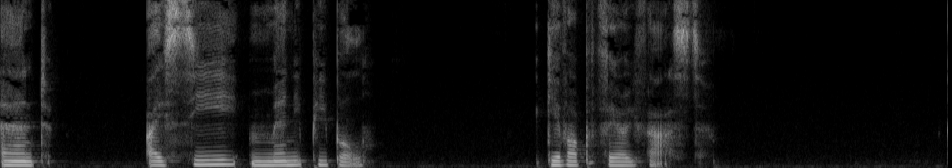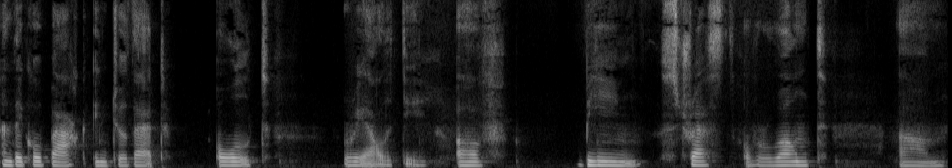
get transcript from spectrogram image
And I see many people give up very fast and they go back into that old reality of being stressed, overwhelmed, um,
